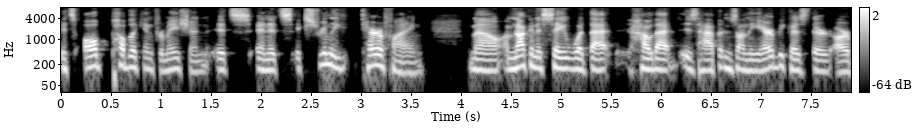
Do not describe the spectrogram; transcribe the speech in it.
It's all public information. It's and it's extremely terrifying. Now, I'm not going to say what that how that is happens on the air because there are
